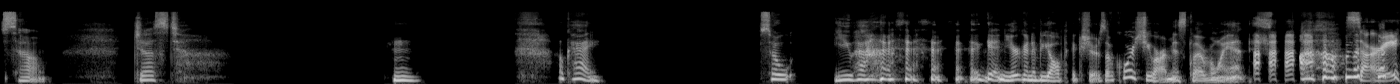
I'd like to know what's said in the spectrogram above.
So just, hmm. Okay. So you have again, you're going to be all pictures. Of course you are, Miss Clairvoyant. Um, Sorry.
